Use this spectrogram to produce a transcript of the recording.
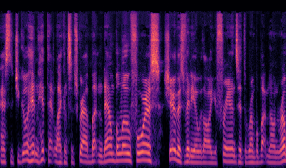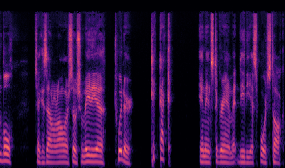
ask that you go ahead and hit that like and subscribe button down below for us. Share this video with all your friends. Hit the Rumble button on Rumble. Check us out on all our social media Twitter, TikTok, and Instagram at DDS Sports Talk.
